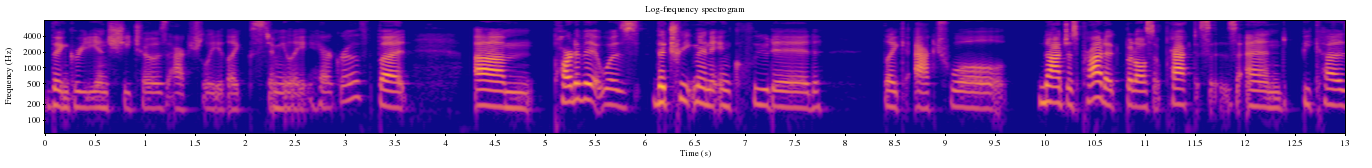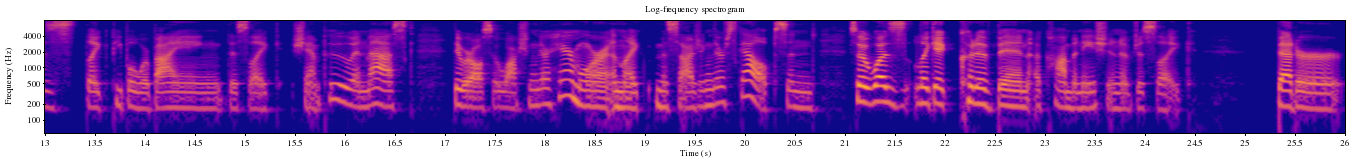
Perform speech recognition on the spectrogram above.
the ingredients she chose actually like stimulate hair growth, but um part of it was the treatment included like actual not just product but also practices. And because like people were buying this like shampoo and mask they were also washing their hair more and like massaging their scalps. And so it was like it could have been a combination of just like better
